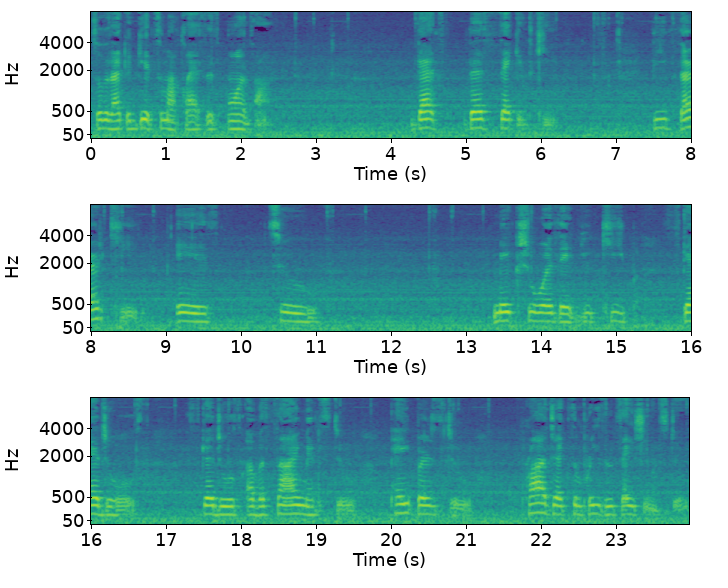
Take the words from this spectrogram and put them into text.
so that I could get to my classes on time. That's the second key. The third key is to make sure that you keep schedules, schedules of assignments due, papers due, projects and presentations due.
